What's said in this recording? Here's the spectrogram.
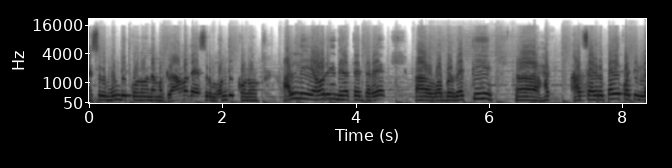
ಹೆಸರು ಮುಂದಿಕ್ಕೋಣ ನಮ್ಮ ಗ್ರಾಮದ ಹೆಸರು ಮುಂದಿಕ್ಕೋಣ. ಅಲ್ಲಿ ಅವ್ರು ಏನು ಹೇಳ್ತಾ ಇದ್ದಾರೆ ಒಬ್ಬ ವ್ಯಕ್ತಿ ಆ, ಹತ್ ಹತ್ತು ಸಾವಿರ ರೂಪಾಯಿ ಕೊಟ್ಟಿಲ್ಲ.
